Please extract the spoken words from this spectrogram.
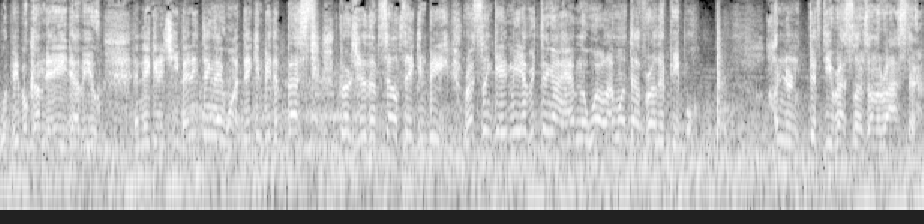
where people come to AEW and they can achieve anything they want. They can be the best version of themselves they can be. Wrestling gave me everything I have in the world. I want that for other people. 150 wrestlers on the roster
